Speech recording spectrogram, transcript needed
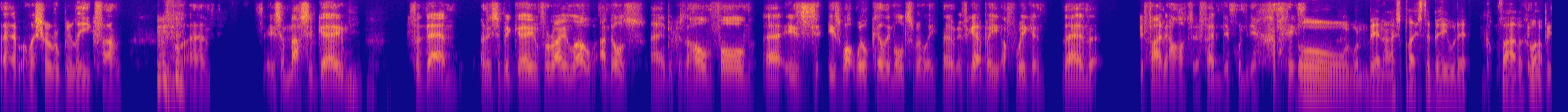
um, unless you're a rugby league fan. But, um, it's a massive game for them, and it's a big game for Ryan Lowe and us uh, because the home form uh, is is what will kill him ultimately. Um, if you get beat off Wigan, then you'd find it hard to defend him, wouldn't you? I mean, Oh, it wouldn't be a nice place to be, would it? Come five it would be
